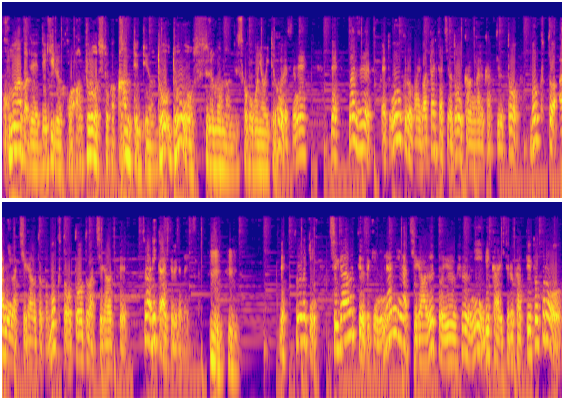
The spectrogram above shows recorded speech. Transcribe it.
この中でできるこうアプローチとか観点っていうのはどう、どうするもんなんですか、ここにおいては。そうですね。で、まず、えっと、多くの場合、私たちはどう考えるかっていうと、僕と兄は違うとか、僕と弟は違うって、それは理解してるじゃないですか。うんうん。で、その時に、違うっていう時に何が違うというふうに理解してるかっていうところを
